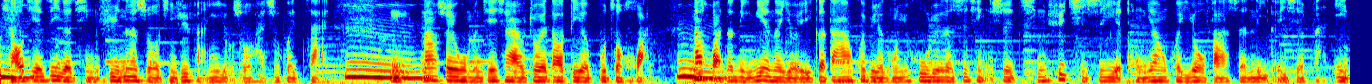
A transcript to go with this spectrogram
调节自己的情绪，嗯、那时候情绪反应有时候还是会在。嗯嗯，那所以我们接下来就会到第二步做缓。嗯、那缓的里面呢，有一个大家会比较容易忽略的事情是，情绪其实也同样会诱发生理的一些反应。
